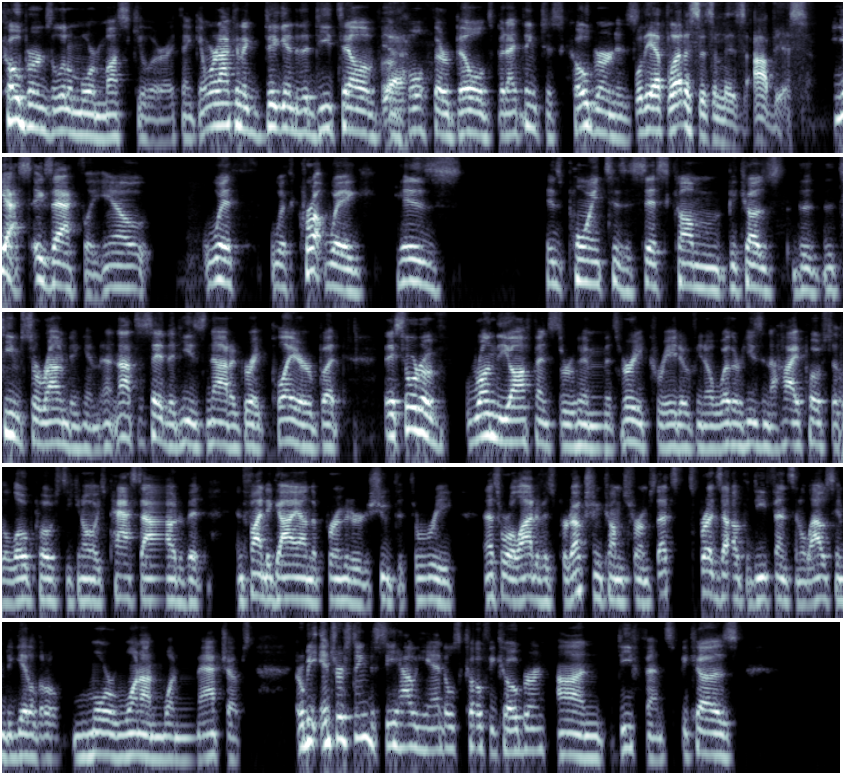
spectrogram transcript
Cockburn's a little more muscular, I think. And we're not going to dig into the detail of, yeah. of, both their builds, but I think just Cockburn is well. The athleticism is obvious. Yes, exactly. You know, with with Krutwig, his his points, his assists come because the the team surrounding him. Not to say that he's not a great player, but they sort of run the offense through him. It's very creative. You know, whether he's in the high post or the low post, he can always pass out of it and find a guy on the perimeter to shoot the three. And that's where a lot of his production comes from. So that spreads out the defense and allows him to get a little more one-on-one matchups. It'll be interesting to see how he handles Kofi Cockburn on defense because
